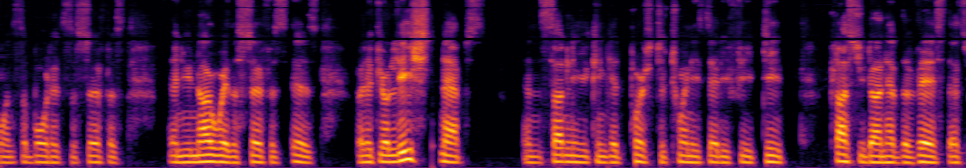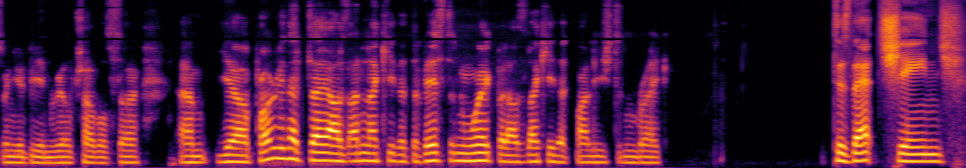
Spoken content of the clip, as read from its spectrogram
once the board hits the surface and you know where the surface is but if your leash snaps and suddenly you can get pushed to 20 30 feet deep plus you don't have the vest that's when you'd be in real trouble so um, yeah, probably that day I was unlucky that the vest didn't work, but I was lucky that my leash didn't break. Does that change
